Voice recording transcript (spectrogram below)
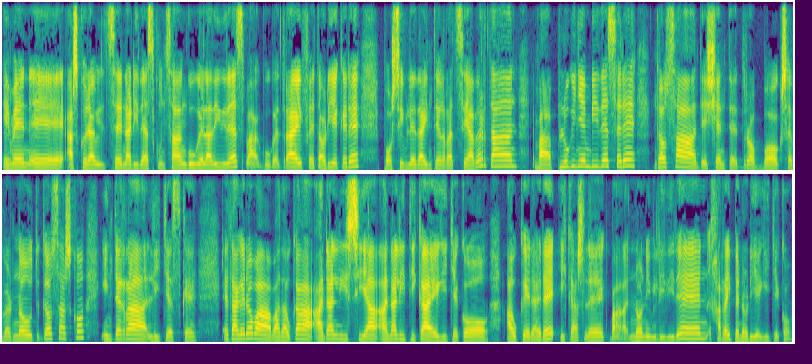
hemen e, asko erabiltzen ari da ezkuntzan Google adibidez, ba, Google Drive eta horiek ere posible da integratzea bertan, ba, pluginen bidez ere gauza desente, Dropbox, Evernote, gauza asko integra litezke. Eta gero ba, badauka analizia, analitika egiteko aukera ere ikasleek ba, non ibili diren, jarraipen hori egiteko.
